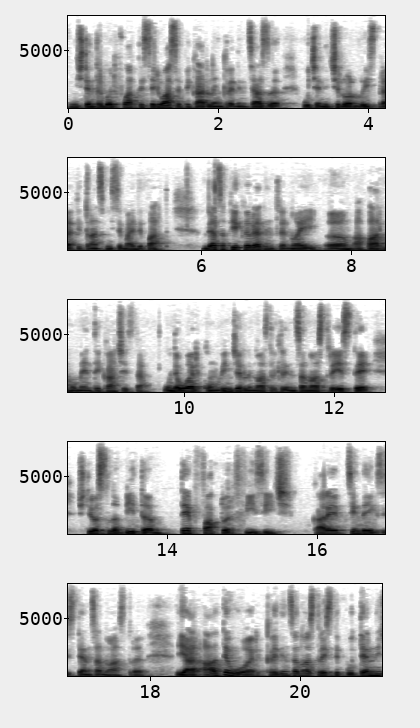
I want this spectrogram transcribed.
niște întrebări foarte serioase pe care le încredințează ucenicilor lui spre a fi transmise mai departe. În viața fiecăruia dintre noi um, apar momente ca acestea. Uneori convingerile noastre, credința noastră este, știu eu, slăbită de factori fizici care țin de existența noastră, iar alte ori credința noastră este puternic,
